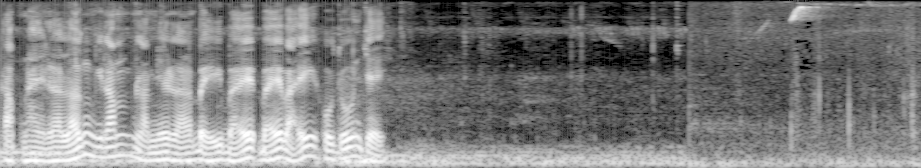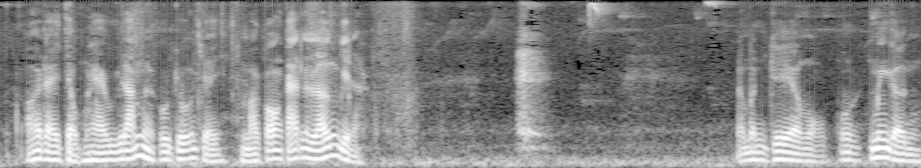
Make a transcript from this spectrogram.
Cặp này là lớn dữ lắm, làm như là bị bể bể bẫy cô chú anh chị. Ở đây trồng heo dữ lắm rồi, cô chú anh chị. Mà con cái nó lớn gì nè. Ở bên kia một miếng gừng.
